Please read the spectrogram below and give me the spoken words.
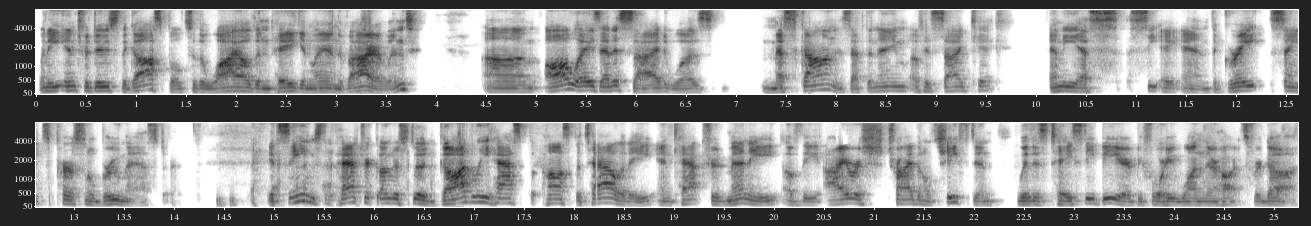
when he introduced the gospel to the wild and pagan land of Ireland. Um, always at his side was Mescan. Is that the name of his sidekick? M E S C A N, the great saint's personal brewmaster it seems that Patrick understood godly hospitality and captured many of the Irish tribal chieftain with his tasty beer before he won their hearts for God.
